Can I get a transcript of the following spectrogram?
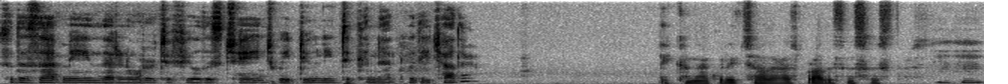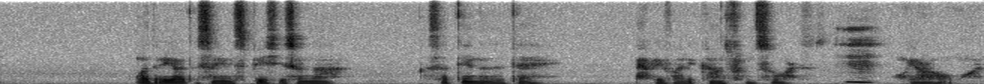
So does that mean that in order to feel this change, we do need to connect with each other? You connect with each other as brothers and sisters, Mm-hmm. whether you're the same species or not. Because at the end of the day, everybody comes from Source. Mm. We are all one.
